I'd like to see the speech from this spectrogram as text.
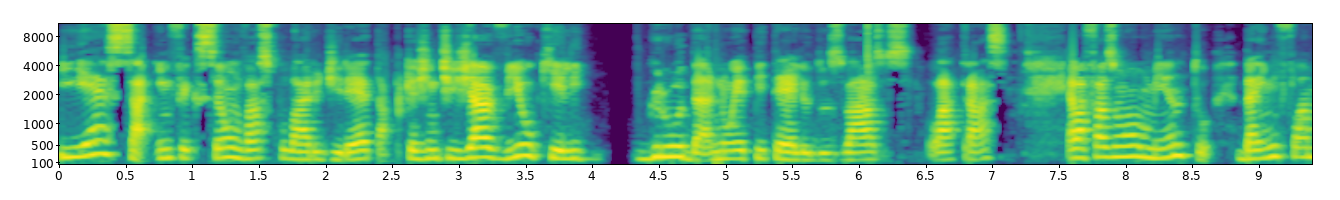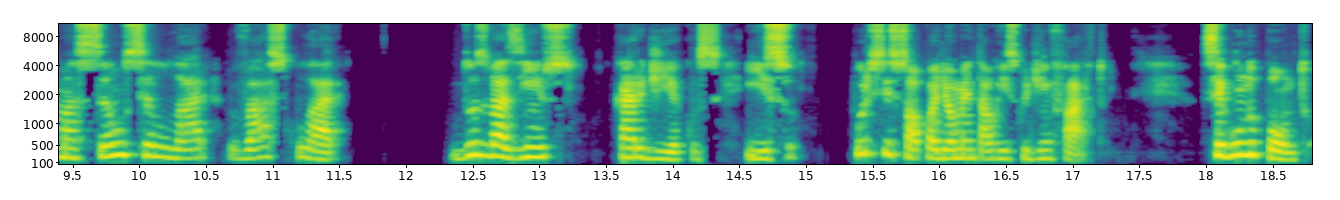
e essa infecção vascular direta, porque a gente já viu que ele gruda no epitélio dos vasos lá atrás, ela faz um aumento da inflamação celular vascular dos vasinhos cardíacos. E isso, por si só, pode aumentar o risco de infarto. Segundo ponto,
